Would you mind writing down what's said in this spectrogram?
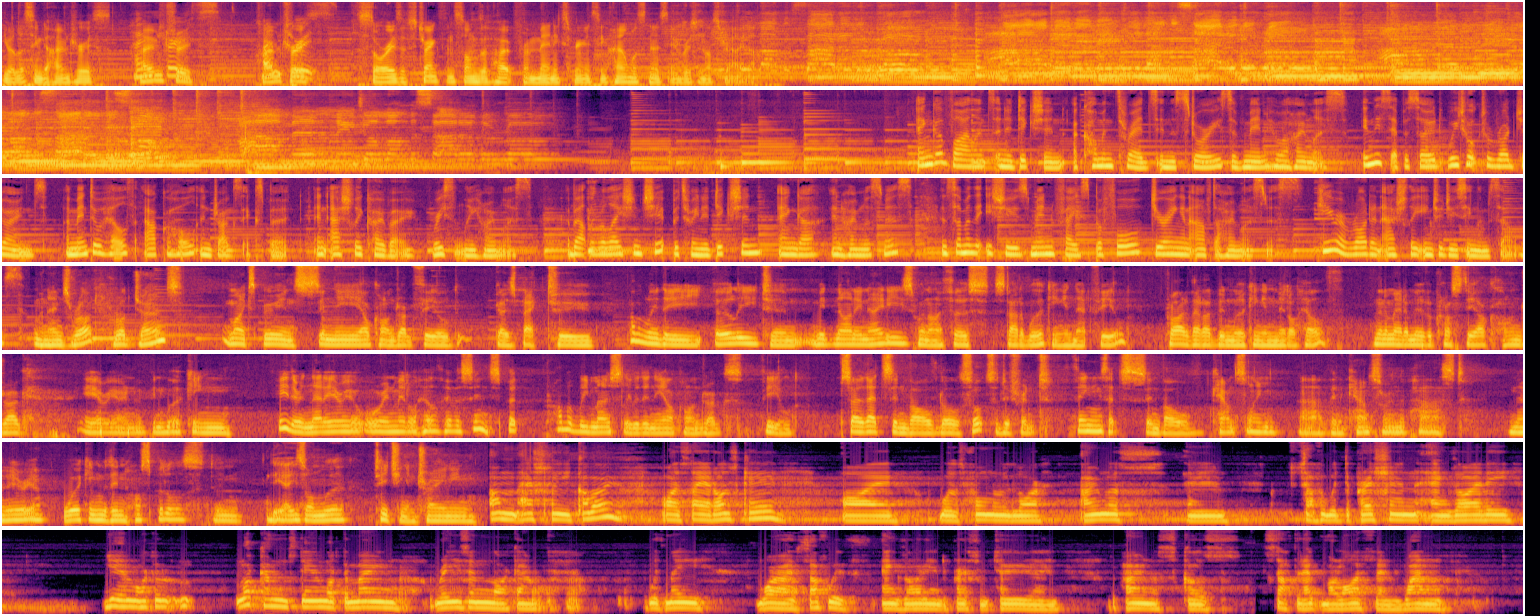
You're listening to Home Truths. Home Truths. Home, Truths. Stories of strength and songs of hope from men experiencing homelessness in Brisbane, Australia. Violence, and addiction are common threads in the stories of men who are homeless. In this episode, we talk to Rod Jones, a mental health, alcohol, and drugs expert, and Ashley Cobo, recently homeless, about the relationship between addiction, anger, and homelessness, and some of the issues men face before, during, and after homelessness. Here are Rod and Ashley introducing themselves. My name's Rod, Rod Jones. My experience in the alcohol and drug field goes back to probably the early to mid 1980s when I first started working in that field. Prior to that, I'd been working in mental health. And then I made a move across the alcohol and drug area and I've been working either in that area or in mental health ever since, but probably mostly within the alcohol and drugs field. So that's involved all sorts of different things. That's involved counselling. Uh, I've been a counsellor in the past in that area, working within hospitals, doing liaison work, teaching and training. I'm Ashley Cobo. I stay at Ozcare. I was formerly like homeless and suffered with depression, anxiety. Yeah, like a lot comes down. Like the main reason, like um, with me, why I suffer with anxiety and depression too, and homeless because stuff that happened in my life, and one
